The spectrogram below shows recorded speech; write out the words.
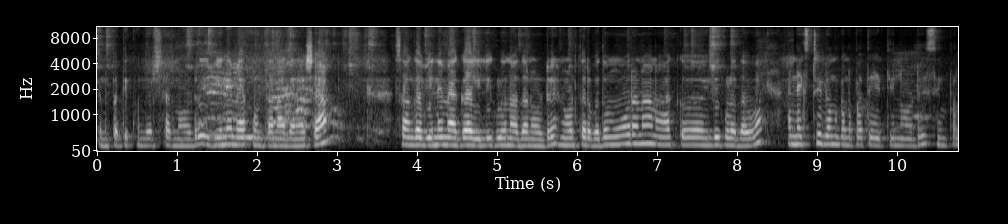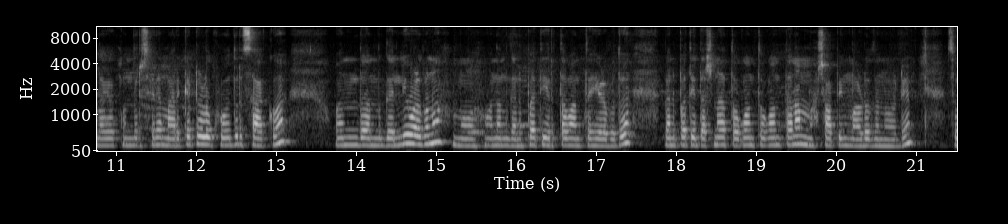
ಗಣಪತಿ ಕುಂದರ್ಸ್ಯಾರ ನೋಡ್ರಿ. ವೀಣೆ ಮ್ಯಾಗ ಕುಂತಾನ ಗಣೇಶ. ಸೊ ಹಂಗ ವೀಣೆ ಮ್ಯಾಗ ಇಲಿಗಳು ಅದ ನೋಡ್ರಿ. ನೋಡ್ತಾ ಇರ್ಬೋದು. ಮೂರನ ನಾಲ್ಕು ಇಲಿಗಳು ಅದಾವು. ನೆಕ್ಸ್ಟ್ ಇಲ್ಲೊಂದು ಗಣಪತಿ ಐತಿ ನೋಡ್ರಿ. ಸಿಂಪಲ್ ಆಗಿ ಕುಂದರ್ಸಾರ ಮಾರ್ಕೆಟ್ ಒಳಗೆ ಹೋದ್ರೆ ಸಾಕು. ಒಂದೊಂದು ಗಲ್ಲಿ ಒಳಗೂ ಒಂದೊಂದು ಗಣಪತಿ ಇರ್ತಾವ ಅಂತ ಹೇಳ್ಬೋದು. ಗಣಪತಿ ದರ್ಶನ ತೊಗೊಂಡ್ ತೊಗೊಂತನ ಶಾಪಿಂಗ್ ಮಾಡೋದು ನೋಡ್ರಿ. ಸೊ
